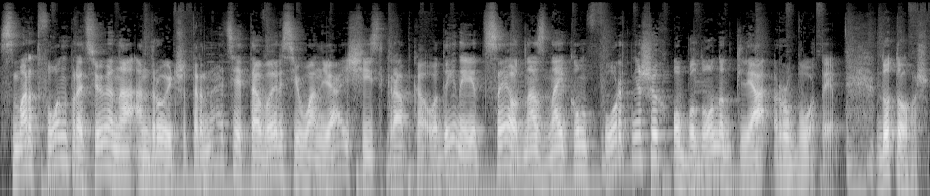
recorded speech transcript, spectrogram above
Смартфон працює на Android 14 та версії One UI 6.1, і це одна з найкомфортніших оболонок для роботи. До того ж,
